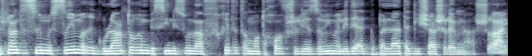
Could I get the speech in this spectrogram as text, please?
בשנת 2020 הרגולטורים בסין ניסו להפחית את רמות החוב של יזמים על ידי הגבלת הגישה שלהם לאשראי.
